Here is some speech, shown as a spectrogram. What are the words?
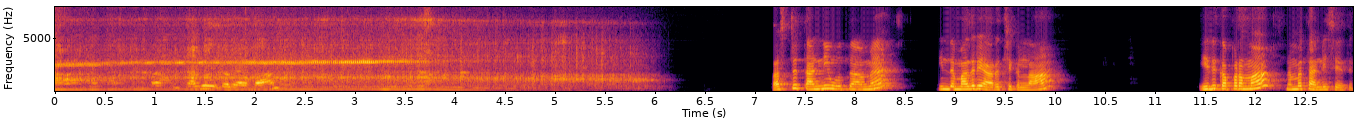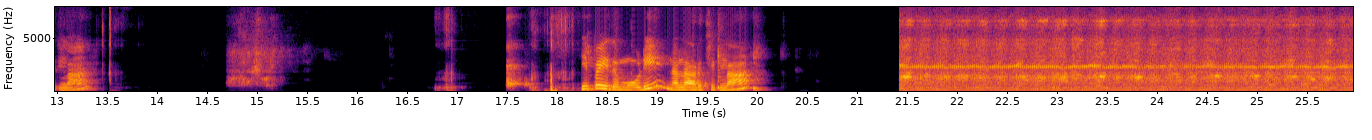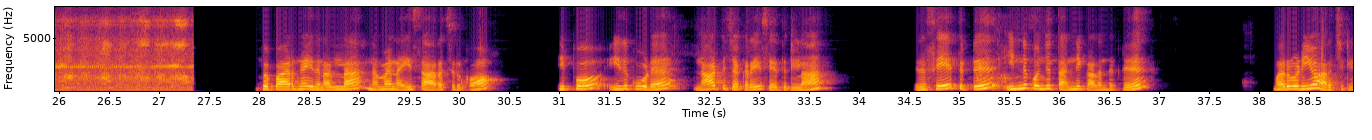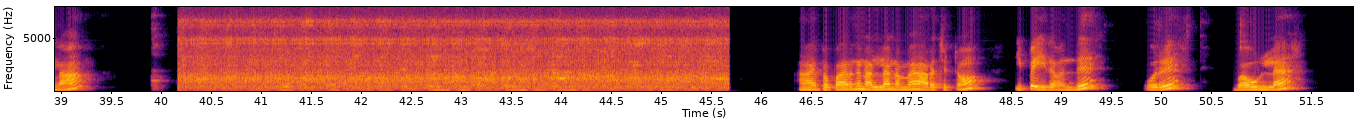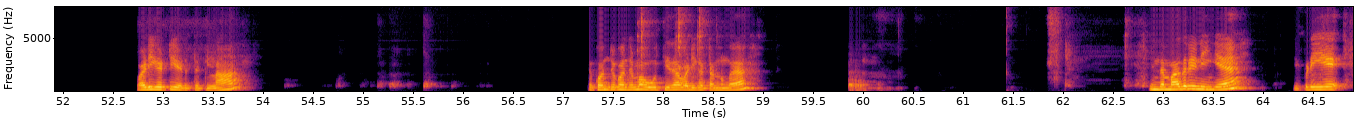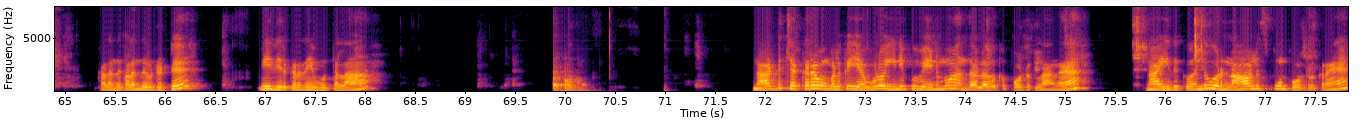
ஃபஸ்ட்டு தண்ணி ஊற்றாமல் ஊற்றாம இந்த மாதிரி அரைச்சிக்கலாம். இதுக்கப்புறமா நம்ம தண்ணி சேர்த்துக்கலாம். இப்போ இதை மூடி நல்லா அரைச்சிக்கலாம். இப்போ பாருங்கள் இது நல்லா நம்ம நைஸாக அரைச்சிருக்கோம். இப்போது இது கூட நாட்டு சர்க்கரையை சேர்த்துக்கலாம். இதை சேர்த்துட்டு இன்னும் கொஞ்சம் தண்ணி கலந்துட்டு மறுபடியும் அரைச்சிக்கலாம். இப்போ பாருங்கள் நல்லா நம்ம அரைச்சிட்டோம். இப்போ இதை வந்து ஒரு பவுலில் வடிகட்டி எடுத்துக்கலாம். இதை கொஞ்சம் கொஞ்சமாக ஊற்றி தான் வடிகட்டணுங்க. இந்த மாதிரி நீங்கள் இப்படியே கலந்து கலந்து விட்டுட்டு மீதி இருக்கிறதையும் ஊற்றலாம் நாட்டு சக்கரை உங்களுக்கு எவ்வளோ இனிப்பு வேணுமோ அந்த அளவுக்கு போட்டுக்கலாங்க. நான் இதுக்கு வந்து ஒரு நாலு ஸ்பூன் போட்டிருக்கிறேன்.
